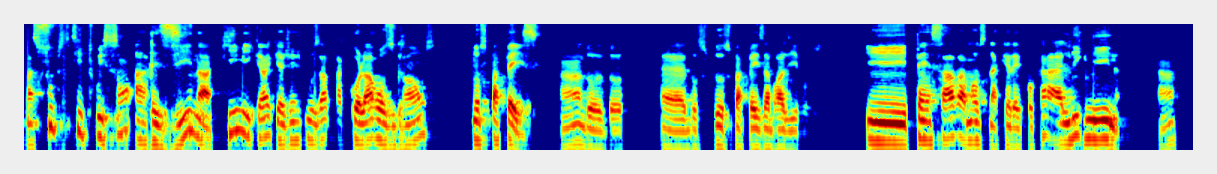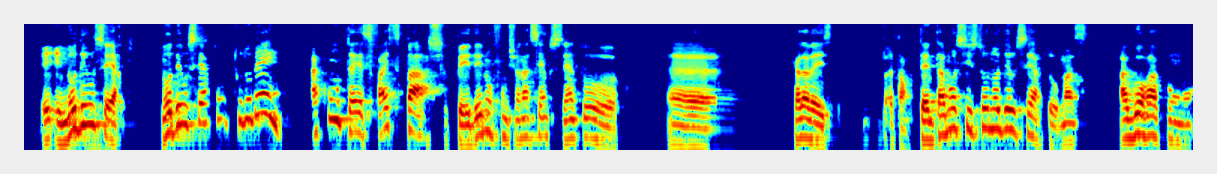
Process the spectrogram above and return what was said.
uma substituição à resina química que a gente usa para colar os grãos nos papéis, do, do, é, dos, dos papéis abrasivos e pensávamos naquela época a lignina. Né? E, e, não deu certo. Não deu certo, tudo bem. Acontece, faz parte. O PD não funciona 100% é, cada vez. Então, tentamos isso, não deu certo. Mas agora, com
